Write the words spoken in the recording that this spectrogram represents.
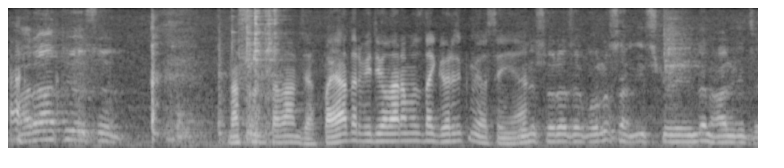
Para atıyorsun. Nasılsın Mustafa amca? Bayağıdır videolarımızda gözükmüyorsun ya. Beni soracak olursan iç göreğinden hallice.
